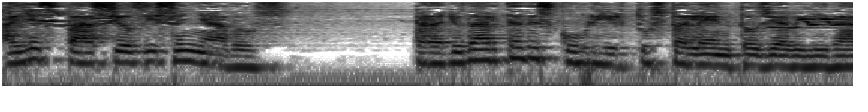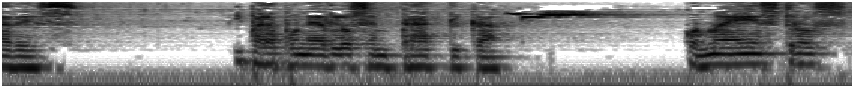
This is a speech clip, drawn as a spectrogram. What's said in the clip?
Hay espacios diseñados para ayudarte a descubrir tus talentos y habilidades y para ponerlos en práctica con maestros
